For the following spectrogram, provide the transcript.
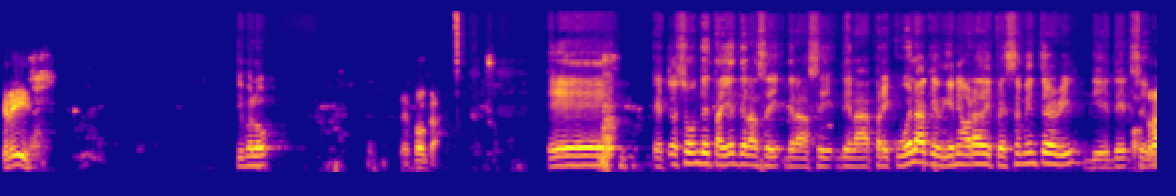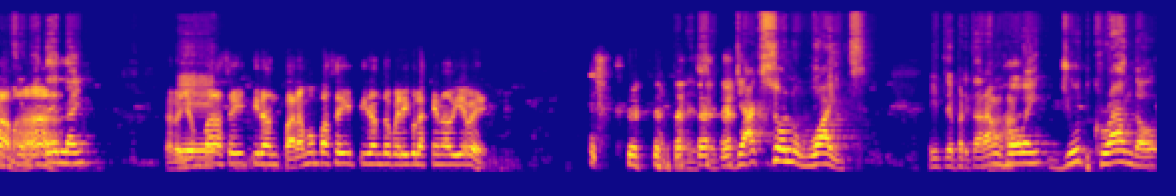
Chris, Dímelo. te toca. Eh, estos son detalles de la, se- de, la, se- de la precuela que viene ahora de Pet Cemetery, de, de, Otra según. Deadline. Pero ellos Eh, van a seguir tirando, Paramount va a seguir tirando películas que nadie ve. Jackson White interpretará a un joven Jude Crandall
